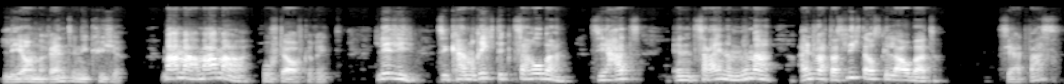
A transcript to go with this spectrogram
Leon rennt in die Küche. Mama, Mama, ruft er aufgeregt. Lilly, sie kann richtig zaubern. Sie hat in seinem Mimmer einfach das Licht ausgelaubert. Sie hat was?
